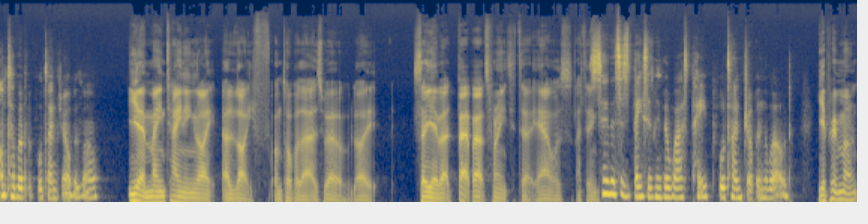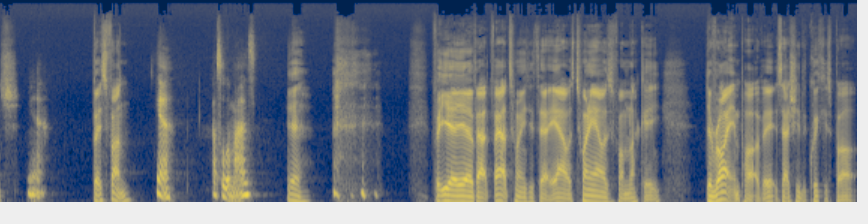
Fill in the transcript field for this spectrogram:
On top of a full time job as well. yeah. Maintaining like a life on top of that as well. Like so, yeah. About about, about twenty to thirty hours, I think. So this is basically the worst paid full time job in the world. Yeah, pretty much. Yeah. But it's fun. Yeah. That's all that matters. Yeah. but yeah, yeah, about about twenty to thirty hours. Twenty hours if I'm lucky. The writing part of it is actually the quickest part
